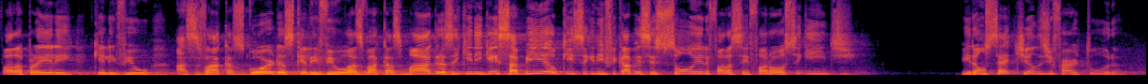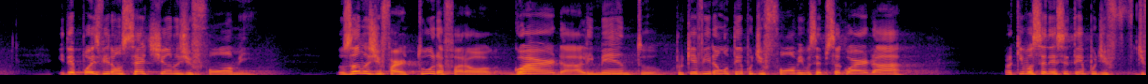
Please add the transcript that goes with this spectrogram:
fala para ele que ele viu as vacas gordas, que ele viu as vacas magras e que ninguém sabia o que significava esse sonho. Ele fala assim: Faraó, é o seguinte, virão sete anos de fartura e depois virão sete anos de fome. Nos anos de fartura, Faraó, guarda alimento, porque virão o tempo de fome, você precisa guardar, para que você, nesse tempo de, de,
